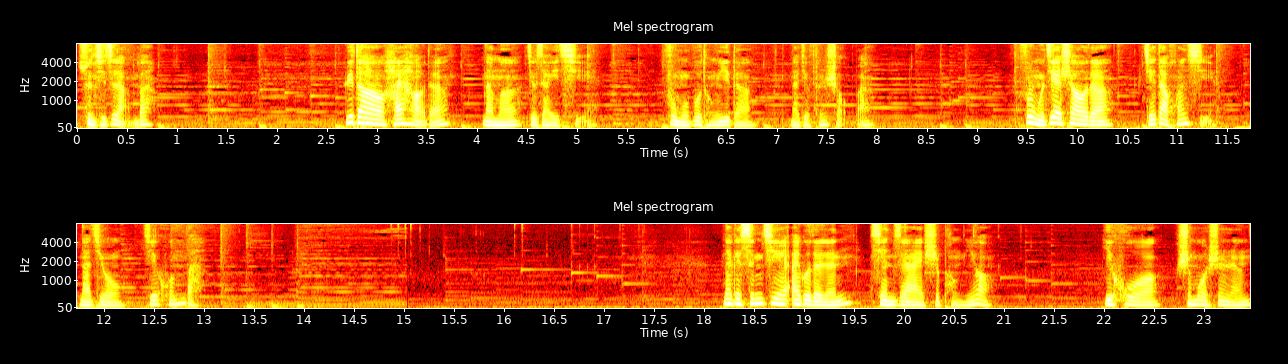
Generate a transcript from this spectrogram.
顺其自然吧。遇到还好的。那么就在一起，父母不同意的，那就分手吧。父母介绍的，皆大欢喜，那就结婚吧。那个深切爱过的人，现在是朋友，亦或是陌生人，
